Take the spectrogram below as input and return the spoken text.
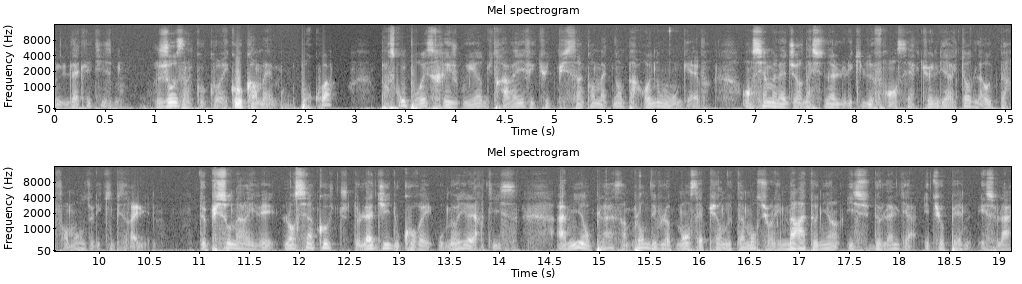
d'athlétisme. J'ose un cocorico quand même. Pourquoi? Parce qu'on pourrait se réjouir du travail effectué depuis 5 ans maintenant par Renaud Longuèvre, ancien manager national de l'équipe de France et actuel directeur de la haute performance de l'équipe israélienne. Depuis son arrivée, l'ancien coach de l'Adji de Corée ou Muriel Artis a mis en place un plan de développement s'appuyant notamment sur les marathoniens issus de l'Alia éthiopienne et cela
